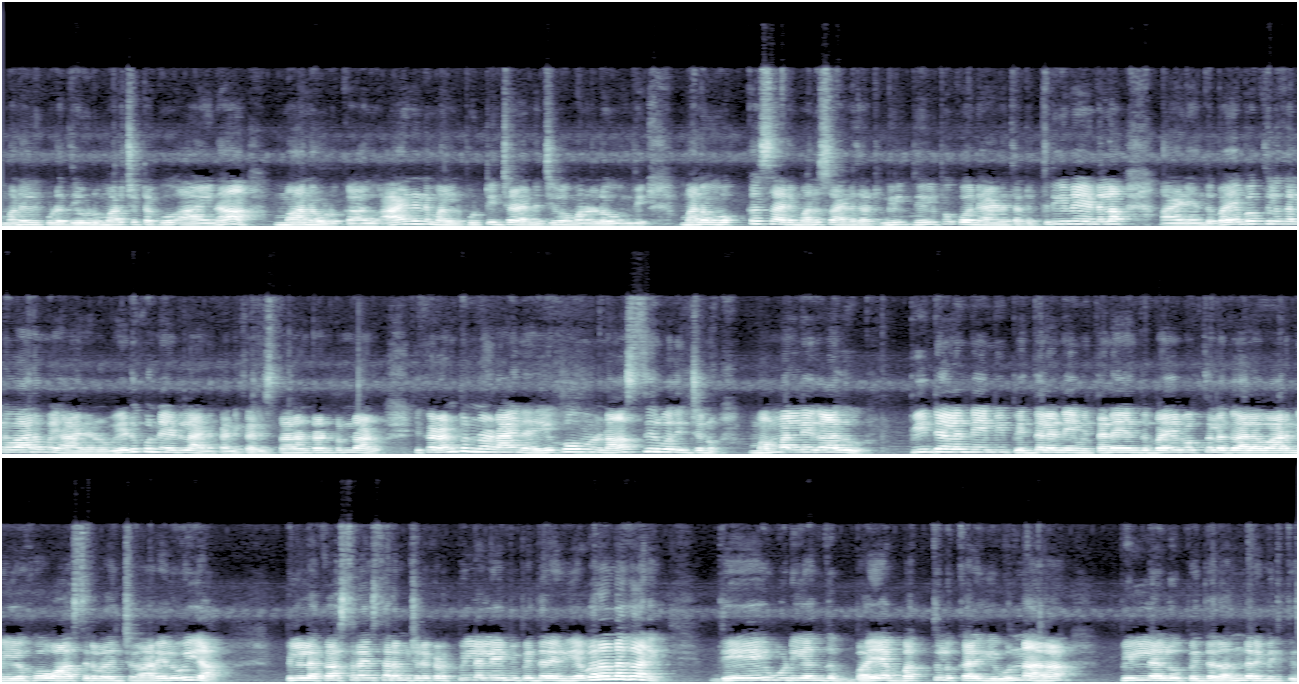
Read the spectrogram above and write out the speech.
మనల్ని కూడా దేవుడు మరచుటకు ఆయన మానవుడు కాదు. ఆయనని మనల్ని పుట్టించాడు. ఆయన జీవం మనలో ఉంది. మనం ఒక్కసారి మనసు ఆయన తట్టు నిలుపుకొని ఆయన తట్టు తిరిగిన ఎడల ఆయన ఎంత భయభక్తులు కలిగి వారమై ఆయనను వేడుకున్న ఎడల ఆయన కనికరిస్తారంట అంటున్నాడు. ఇక్కడ అంటున్నాడు ఆయన యెహోవాను ఆశీర్వదించను. మమ్మల్ని కాదు పీడ్డలనేమి పెద్దలనేమి తన ఎందు భయభక్తులు గల వారిని యహో ఆశీర్వదించిన. అరేలుయ్య పిల్లలకు ఆశ్రయస్థలం ఇక్కడ పిల్లలేమి పెద్దలేమి ఎవరన్నా కానీ దేవుడి ఎందు భయభక్తులు కలిగి ఉన్నారా? పిల్లలు పెద్దలు అందరి మీదకి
